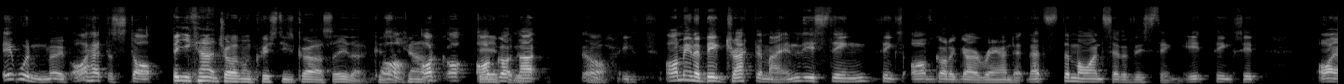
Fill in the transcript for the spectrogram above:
it wouldn't move. I had to stop but you can't drive on Christie's grass either because Oh. I, I've got no. Oh, I'm in a big tractor, mate, and this thing thinks I've got to go around it. That's the mindset of this thing. It thinks it. I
